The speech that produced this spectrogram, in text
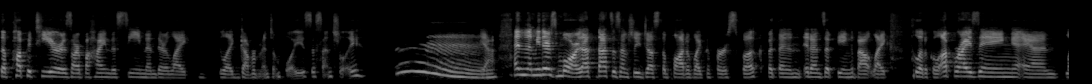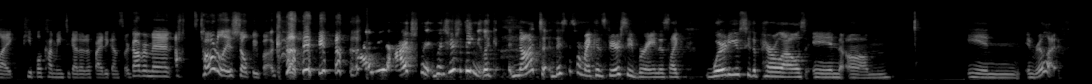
the puppeteers are behind the scene and they're like like government employees essentially yeah. Hmm. And I mean there's more. That that's essentially just the plot of like the first book, but then it ends up being about like political uprising and like people coming together to fight against their government. Oh, it's totally a Shilpi book. I mean actually, but here's the thing, like not this is where my conspiracy brain is like where do you see the parallels in um in in real life?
